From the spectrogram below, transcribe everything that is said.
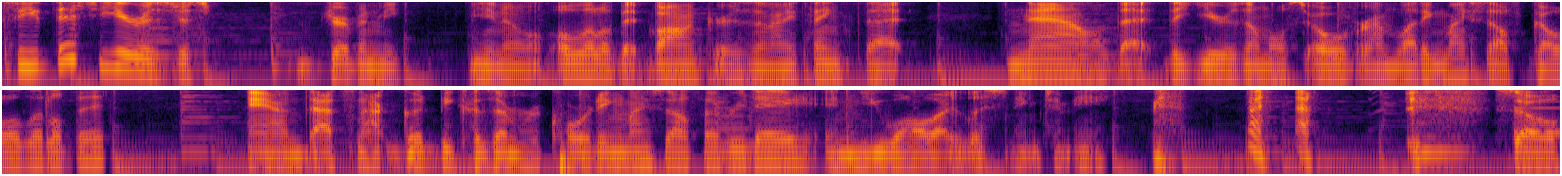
See, this year has just driven me, you know, a little bit bonkers. And I think that now that the year is almost over, I'm letting myself go a little bit. And that's not good because I'm recording myself every day and you all are listening to me. so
